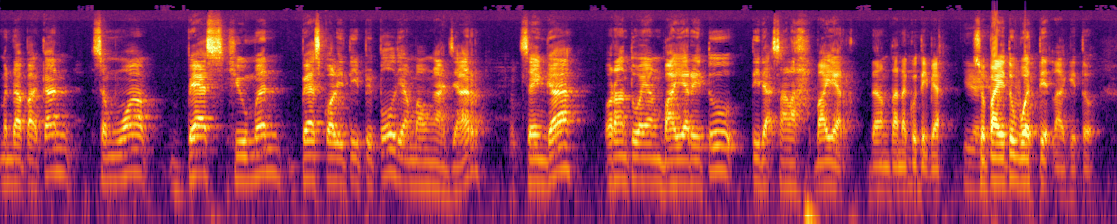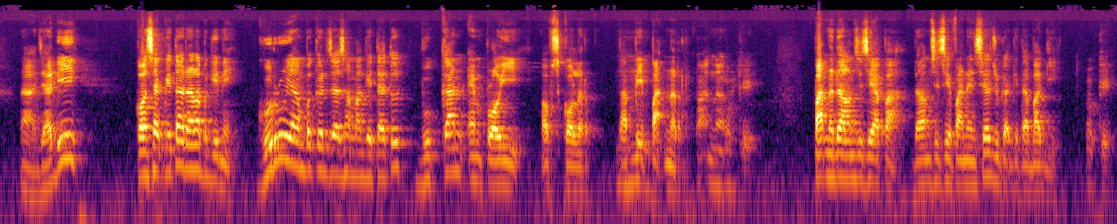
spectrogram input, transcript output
mendapatkan semua best human, best quality people yang mau ngajar sehingga orang tua yang bayar itu tidak salah bayar dalam tanda kutip ya. Iya, supaya itu worth it lah gitu. Nah, jadi konsep kita adalah begini. Guru yang bekerja sama kita itu bukan employee of scholar, tapi partner. Partner. Oke. Partner dalam sisi apa? Dalam sisi finansial juga kita bagi. Oke.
